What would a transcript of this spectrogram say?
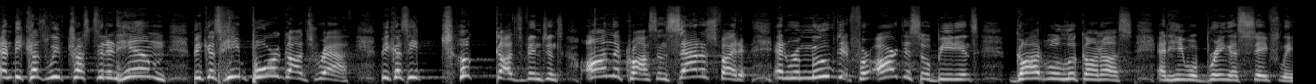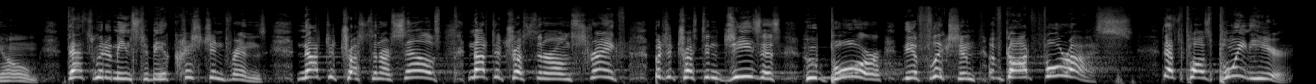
And because we've trusted in him, because he bore God's wrath, because he took God's vengeance on the cross and satisfied it and removed it for our disobedience, God will look on us and He will bring us safely home. That's what it means to be a Christian, friends. Not to trust in ourselves, not to trust in our own strength, but to trust in Jesus who bore the affliction of God for us. That's Paul's point here.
